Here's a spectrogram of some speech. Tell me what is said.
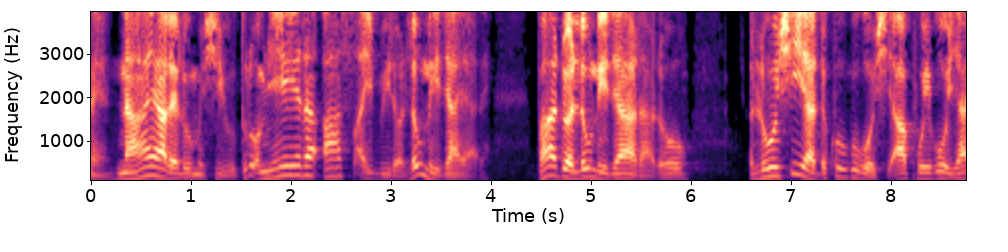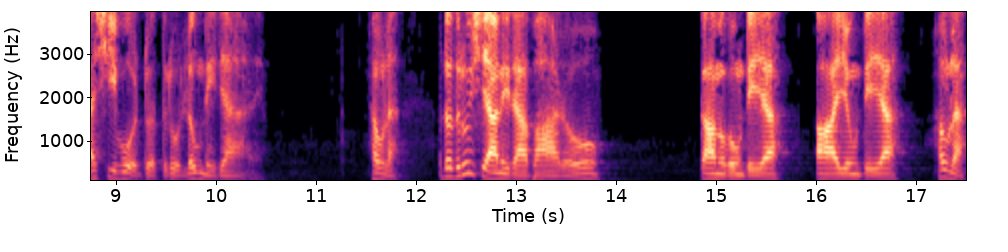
နဲ့နားရတယ်လို့မရှိဘူးသူတို့အမြဲတမ်းအားစိုက်ပြီးတော့လှုပ်နေကြရတယ်ဘာအတွက်လှုပ်နေကြရတာတော့အလိုရှိရတခုခုကိုရှာဖွေဖို့ရရှိဖို့အတွက်သူတို့လှုပ်နေကြရတယ်ဟုတ်လားအဲ့တော့သူတို့ရှာနေတာဘာတော့ကာမဂုဏ်တရားအာယုံတရားဟုတ်လား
